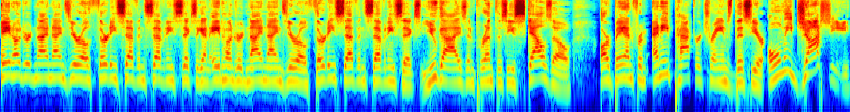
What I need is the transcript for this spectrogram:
800 990 3776. Again, 800 990 3776. You guys, in parentheses, Scalzo, are banned from any Packer trains this year. Only Joshy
